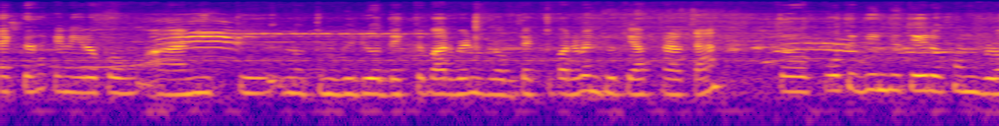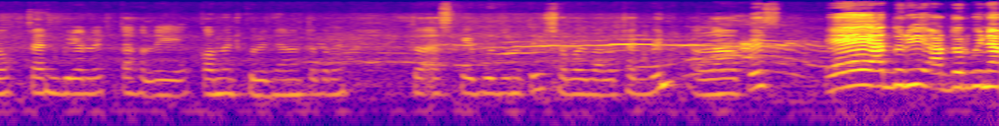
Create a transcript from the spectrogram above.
দেখতে থাকেন এরকম নিত্য নতুন ভিডিও দেখতে পারবেন ব্লগ দেখতে পারবেন, যদি আপনারা চান। তো প্রতিদিন যদি এরকম ব্লগ চান বিড়ালের, তাহলে কমেন্ট করে জানাতে পারেন। তো আজকে পর্যন্তই। সবাই ভালো থাকবেন। আল্লাহ হাফেজ। এ আদুরি, আর ধরবি না।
